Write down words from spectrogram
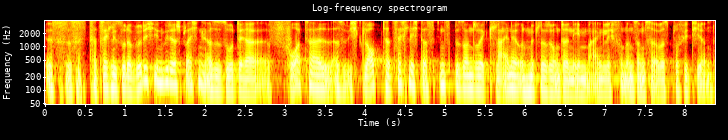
ist es tatsächlich so, da würde ich Ihnen widersprechen. Also so der Vorteil, also ich glaube tatsächlich, dass insbesondere kleine und mittlere Unternehmen eigentlich von unserem Service profitieren.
